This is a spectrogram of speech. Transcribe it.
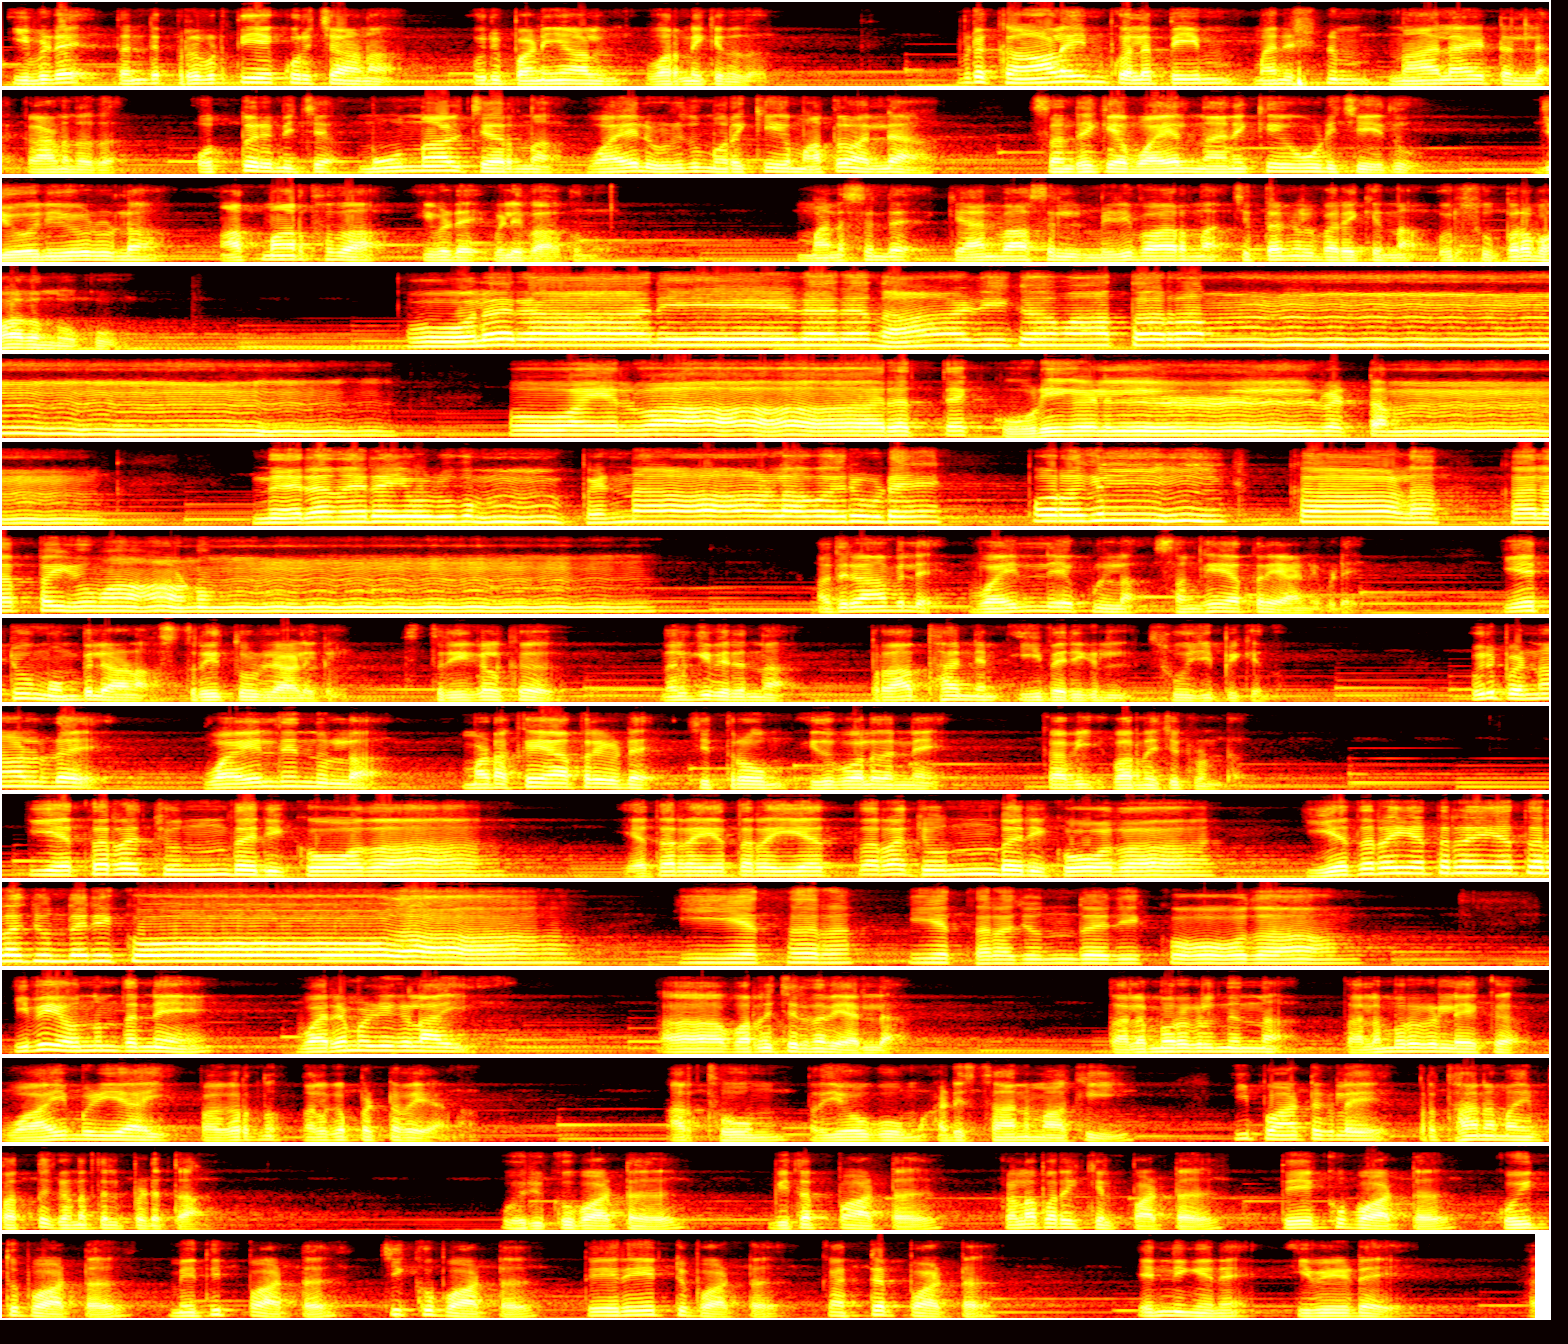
ഇവിടെ തന്റെ പ്രവൃത്തിയെക്കുറിച്ചാണ് ഒരു പണിയാളൻ വർണിക്കുന്നത്. ഇവിടെ കാളയും കൊലപ്പയും മനുഷ്യനും നാലായിട്ടല്ല കാണുന്നത്. ഒത്തൊരുമിച്ച് മൂന്നാൾ ചേർന്ന് വയൽ ഉഴുതുമറിക്കുക മാത്രമല്ല സന്ധ്യയ്ക്ക് വയൽ നനയ്ക്കുക കൂടി ചെയ്തു. ജോലിയോടുള്ള ആത്മാർത്ഥത ഇവിടെ വെളിവാക്കുന്നു. മനസ്സിന്റെ ക്യാൻവാസിൽ മിഴിവാർന്ന ചിത്രങ്ങൾ വരയ്ക്കുന്ന ഒരു സുപ്രഭാതം നോക്കൂ. പോലരാനേഴര നാഴിക മാത്രം വയൽവാരത്തെ കുടികളിൽ വെട്ടം. നിരനിരയൊഴുകും പെണ്ണാളവരുടെ പുറകിൽ കാള കലപ്പയുമാണും. അതിരാവിലെ വയലിലേക്കുള്ള സംഘയാത്രയാണിവിടെ. ഏറ്റവും മുമ്പിലാണ് സ്ത്രീ തൊഴിലാളികൾ സ്ത്രീകൾക്ക് നൽകി വരുന്ന പ്രാധാന്യം ഈ വരികളിൽ സൂചിപ്പിക്കുന്നു. ഒരു പെണ്ണാളുടെ വയലിൽ നിന്നുള്ള മടക്കയാത്രയുടെ ചിത്രവും ഇതുപോലെ തന്നെ കവി വർണിച്ചിട്ടുണ്ട്. എത്ര ചുന്ദരി കോത എത്ര എത്ര എത്ര ചുന്ദരി കോത എത്ര എത്ര എത്ര ചുന്ദരി കോത എത്ര എത്ര ചുന്തരിക്കോതാം ഇവയൊന്നും തന്നെ വരമൊഴികളായി വർണിച്ചിരുന്നവയല്ല. തലമുറകളിൽ നിന്ന് തലമുറകളിലേക്ക് വായ്മൊഴിയായി പകർന്നു നൽകപ്പെട്ടവയാണ്. അർത്ഥവും പ്രയോഗവും അടിസ്ഥാനമാക്കി ഈ പാട്ടുകളെ പ്രധാനമായും പത്ത് ഗണത്തിൽപ്പെടുത്താം. ഒരുക്കുപാട്ട് വിതപ്പാട്ട് കളപറിക്കൽ പാട്ട് തേക്കുപാട്ട് കൊയ്ത്തുപാട്ട് മെതിപ്പാട്ട് ചിക്കുപാട്ട് തേരേറ്റുപാട്ട് കറ്റപ്പാട്ട് എന്നിങ്ങനെ ഇവയുടെ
